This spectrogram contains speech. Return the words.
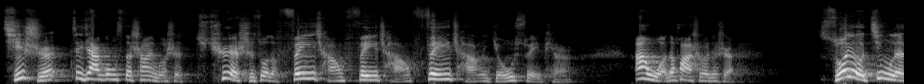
其实这家公司的商业模式确实做的非常非常非常有水平儿按我的话说，就是所有进了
